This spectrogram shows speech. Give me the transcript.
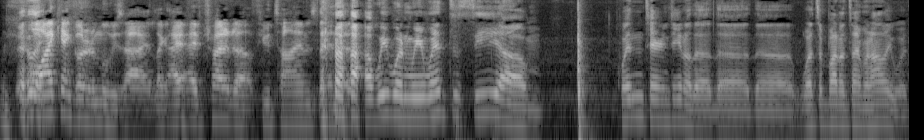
oh, I can't go to the movies high. Like I, I've tried it a few times. And it, we when we went to see um Quentin Tarantino, the the the Once Upon a Time in Hollywood.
